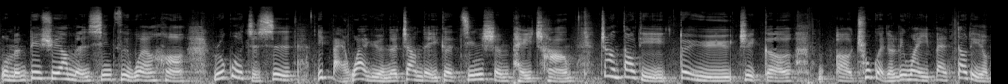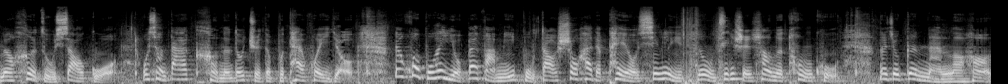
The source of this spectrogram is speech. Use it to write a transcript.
我们必须要扪心自问哈，如果只是一百万元的这样的一个精神赔偿，这样到底对于这个呃出轨的另外一半到底有没有贺足效果？我想大家可能都觉得不太会有。那会不会有办法弥补到受害的配偶心里那种精神上的痛苦？那就更难了哈。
